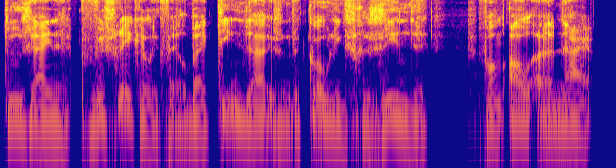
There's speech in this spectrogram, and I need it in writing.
Toen zijn er verschrikkelijk veel, bij tienduizenden koningsgezinden, van al eh, naar,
